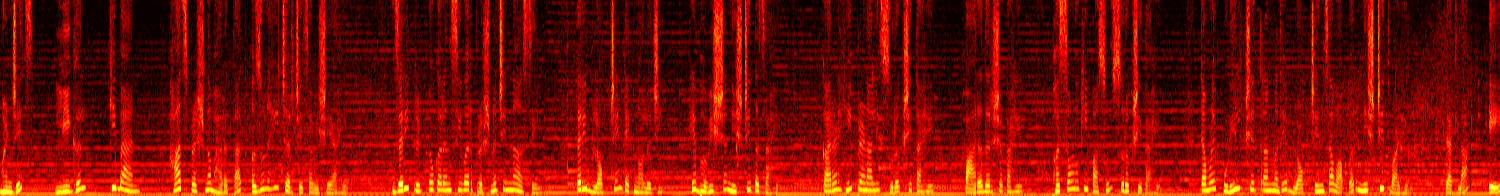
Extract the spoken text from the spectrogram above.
म्हणजेच लीगल की बॅन? हाच प्रश्न भारतात अजूनही चर्चेचा विषय आहे. जरी क्रिप्टोकरन्सीवर प्रश्नचिन्ह असेल तरी ब्लॉकचेन टेक्नॉलॉजी हे भविष्य निश्चितच आहे. कारण ही प्रणाली सुरक्षित आहे पारदर्शक आहे फसवणुकीपासून सुरक्षित आहे. त्यामुळे पुढील क्षेत्रांमध्ये ब्लॉकचेनचा वापर निश्चित वाढेल. त्यातला ए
